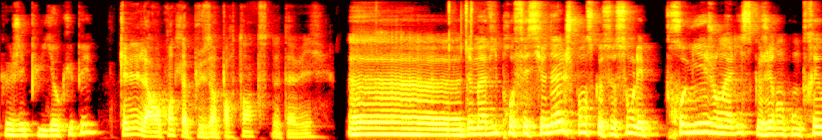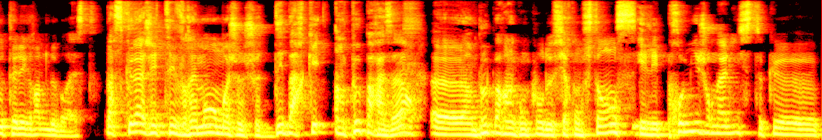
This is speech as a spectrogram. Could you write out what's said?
que j'ai pu y occuper. Quelle est la rencontre la plus importante de ta vie? Euh, de ma vie professionnelle, je pense que ce sont les premiers journalistes que j'ai rencontrés au Télégramme de Brest. Parce que là, j'étais vraiment, moi, je, débarquais un peu par hasard, euh, un peu par un concours de circonstances. Et les premiers journalistes que,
